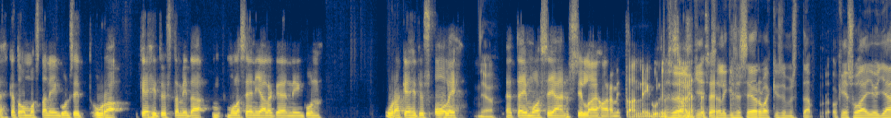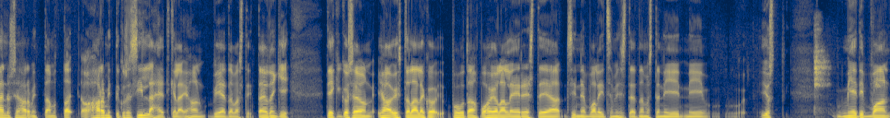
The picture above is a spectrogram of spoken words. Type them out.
ehkä tuommoista niin sit urakehitystä, mitä mulla sen jälkeen niin kuin urakehitys oli, Joo. että ei mua se jäänyt sillä lailla harmittaa. Niin kuin No se, olikin, se... se olikin se seuraava kysymys, että okei, sua ei ole jäänyt se harmittaa, mutta harmittiko se sillä hetkellä ihan vietävästi? Tai jotenkin, tiedätkö, se on ihan yhtä lailla, kun puhutaan Pohjolan leireistä ja sinne valitsemisesta ja tämmöistä, niin, niin just mietin vaan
